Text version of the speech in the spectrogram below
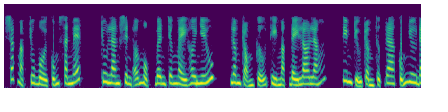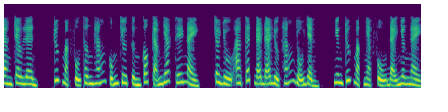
sắc mặt Chu Bồi cũng xanh mét, Chu Lan sinh ở một bên chân mày hơi nhíu, Lâm Trọng Cửu thì mặt đầy lo lắng, tim Triệu Trầm thực ra cũng như đang treo lên, trước mặt phụ thân hắn cũng chưa từng có cảm giác thế này, cho dù A Kết đã đã được hắn dỗ dành, nhưng trước mặt nhạc phụ đại nhân này,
